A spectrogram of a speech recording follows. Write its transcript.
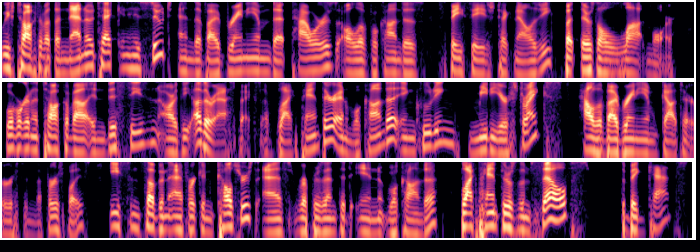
We've talked about the nanotech in his suit and the vibranium that powers all of Wakanda's space age technology, but there's a lot more. What we're going to talk about in this season are the other aspects of Black Panther and Wakanda, including meteor strikes, how the vibranium got to Earth in the first place, East and Southern African cultures as represented in Wakanda, Black Panthers themselves, the big cats,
